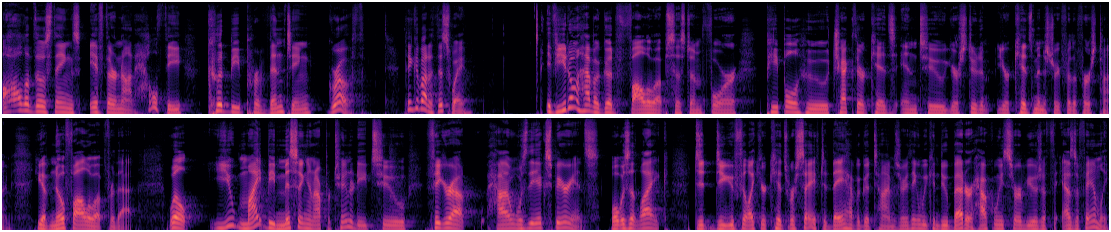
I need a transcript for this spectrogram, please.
All of those things, if they're not healthy, could be preventing growth. Think about it this way if you don't have a good follow up system for people who check their kids into your student your kids ministry for the first time you have no follow up for that well you might be missing an opportunity to figure out how was the experience? What was it like? Did, do you feel like your kids were safe? Did they have a good time? Is there anything we can do better? How can we serve you as a, as a family?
